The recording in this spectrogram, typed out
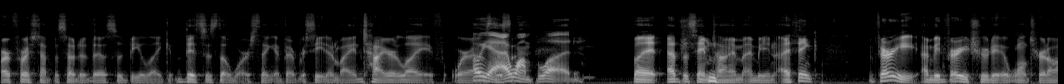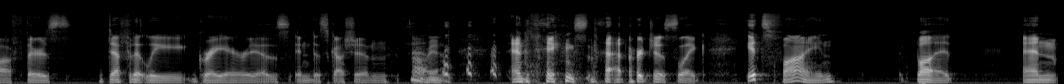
our first episode of this would be like, this is the worst thing I've ever seen in my entire life. Whereas oh yeah, this- I want blood. But at the same time, I mean, I think very, I mean, very true to it won't turn off. There's definitely gray areas in discussion Oh, and, yeah. and things that are just like, it's fine, but, and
